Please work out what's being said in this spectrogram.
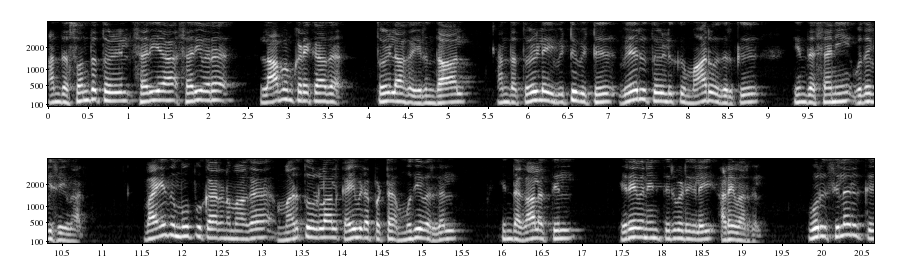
அந்த சொந்த தொழில் சரியா சரிவர லாபம் கிடைக்காத தொழிலாக இருந்தால் அந்த தொழிலை விட்டுவிட்டு வேறு தொழிலுக்கு மாறுவதற்கு இந்த சனி உதவி செய்வார். வயது மூப்பு காரணமாக மருத்துவர்களால் கைவிடப்பட்ட முதியவர்கள் இந்த காலத்தில் இறைவனின் திருவடிகளை அடைவார்கள். ஒரு சிலருக்கு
